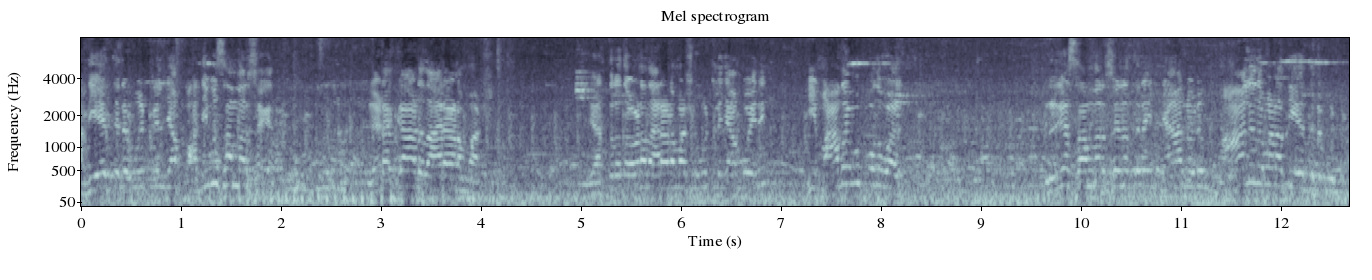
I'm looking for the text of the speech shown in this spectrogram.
അദ്ദേഹത്തിന്റെ വീട്ടിൽ ഞാൻ പതിവ് സന്ദർശകൻ. ഇടക്കാട് നാരായണ മാഷ്. എത്ര തവണ നാരായണ മാഷ് വീട്ടിൽ ഞാൻ പോയിന് ഈ മാധവ് പൊതുവാൾ. ഗൃഹസന്ദർശനത്തിന് ഞാനൊരു നാല് തവണ അദ്ദേഹത്തിന്റെ വീട്ടിൽ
